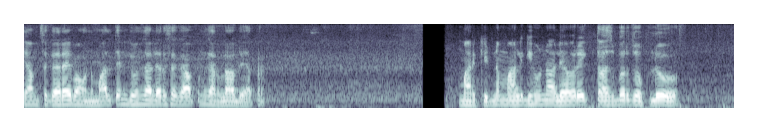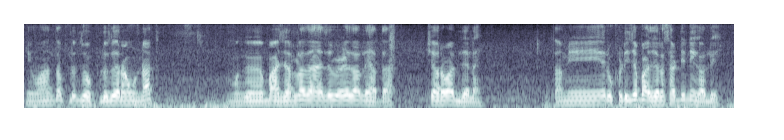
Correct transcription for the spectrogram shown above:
हे आमचं घर आहे भाऊन. माल त्यानं घेऊन झाल्यावर सगळं आपण घरला आलो आहे आता. मार्केटनं माल घेऊन आल्यावर एक तासभर झोपलो. निवांत आपलं झोपलो जरा उन्हात. मग बाजारला जायचा वेळ झाला आहे आता. चार वाजलेला आहे. आता आम्ही रुकडीच्या बाजारासाठी निघालो आहे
